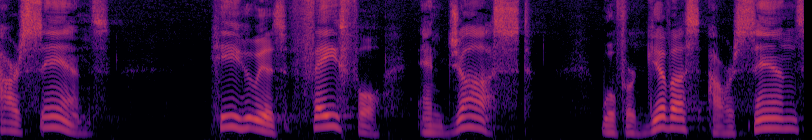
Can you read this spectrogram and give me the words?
our sins, he who is faithful and just will forgive us our sins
